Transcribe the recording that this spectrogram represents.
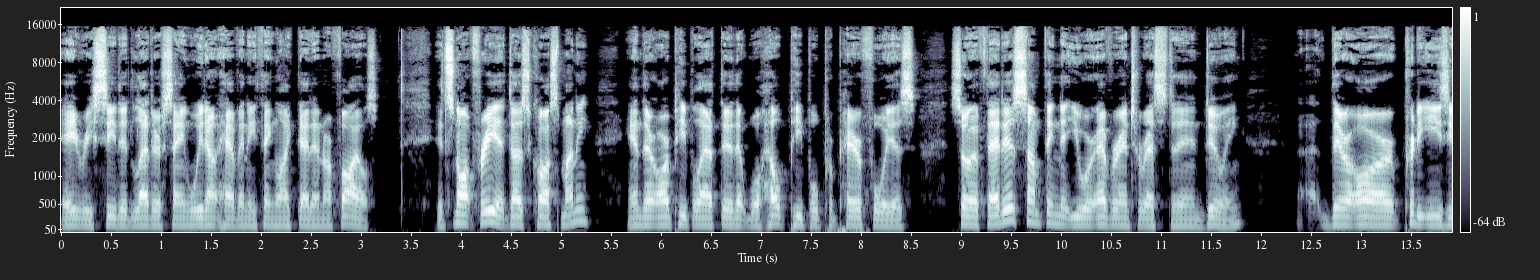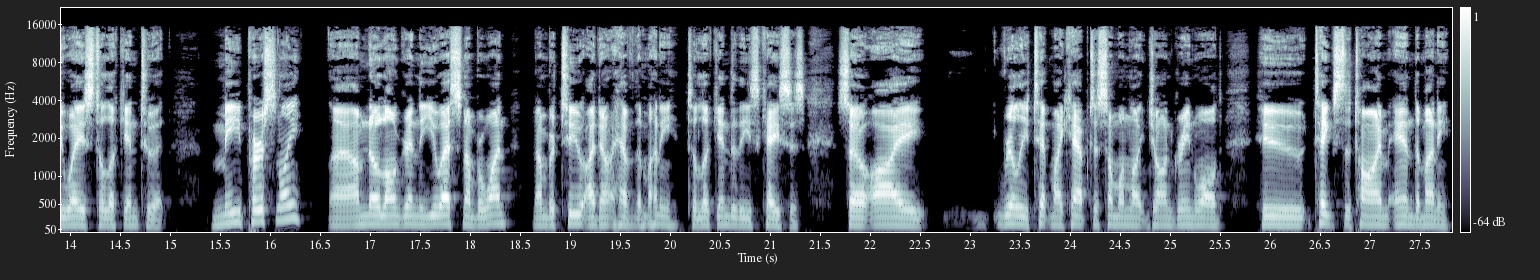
a receipted letter saying we don't have anything like that in our files. It's not free, it does cost money, and there are people out there that will help people prepare FOIAs. So if that is something that you were ever interested in doing, uh, there are pretty easy ways to look into it. Me personally, uh, I'm no longer in the US, number one. Number two, I don't have the money to look into these cases. So I really tip my cap to someone like John Greenwald who takes the time and the money.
